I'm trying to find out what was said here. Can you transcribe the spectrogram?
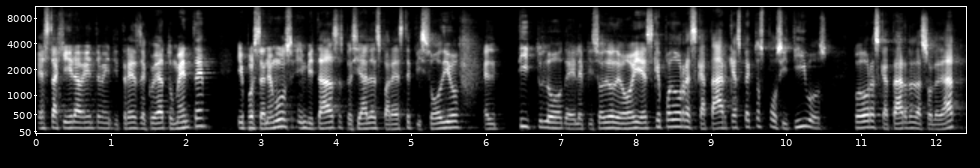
esta gira 2023 de Cuida tu Mente. Y pues tenemos invitadas especiales para este episodio. El título del episodio de hoy es ¿qué puedo rescatar? ¿Qué aspectos positivos puedo rescatar de la soledad?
